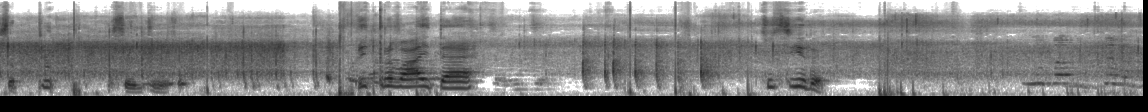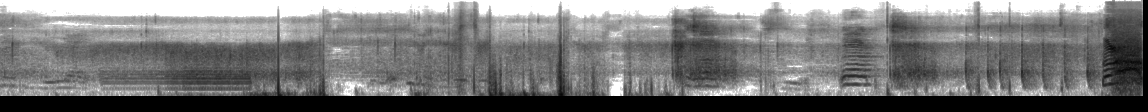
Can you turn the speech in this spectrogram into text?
Сопру- Сидіть. Відкривайте. Сусіди. А!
